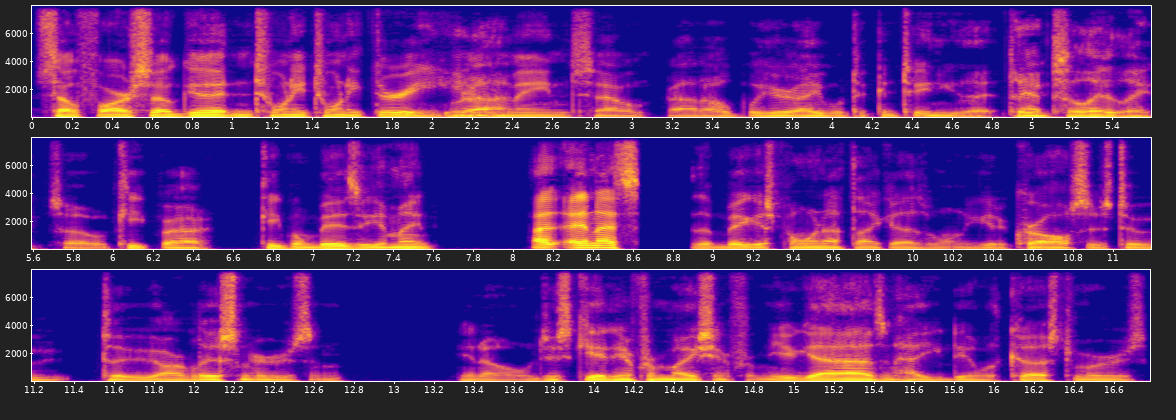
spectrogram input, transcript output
so far so good in 2023. You right. know what I mean? So, right. I hope we are able to continue that. Too. Absolutely. So keep our, keep them busy. I mean, I, and that's the biggest point I think I was wanting to get across is to, to our listeners and, you know, just get information from you guys and how you deal with customers,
